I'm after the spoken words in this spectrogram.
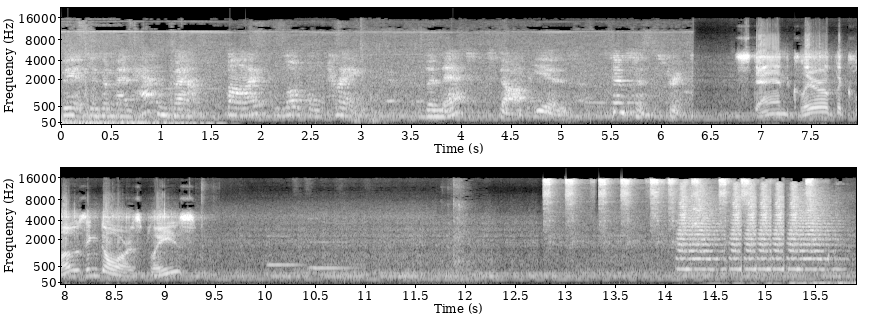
This is a Manhattan-bound five local train. The next stop is Simpson Street. Stand clear of the closing doors, please.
